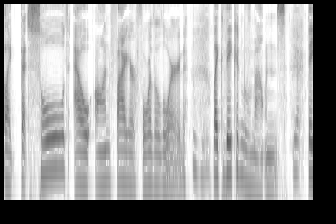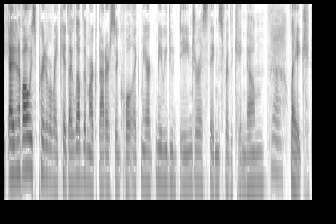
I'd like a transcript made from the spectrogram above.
like got sold out on fire for the lord. Mm-hmm. Like they could move mountains. Yeah. they and i've always prayed over my kids. I love the mark batterson quote like may, our, may we do dangerous things for the kingdom. Yeah. like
